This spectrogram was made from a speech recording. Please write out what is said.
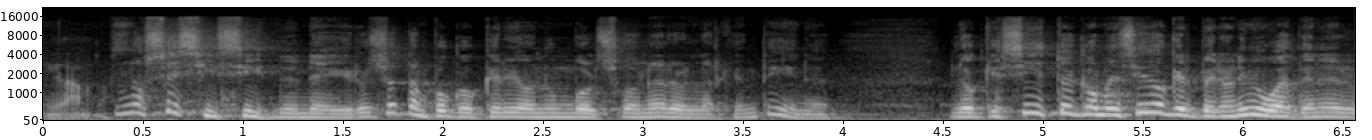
digamos. No sé si cisne negro, yo tampoco creo en un Bolsonaro en la Argentina. Lo que sí estoy convencido es que el peronismo va a tener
